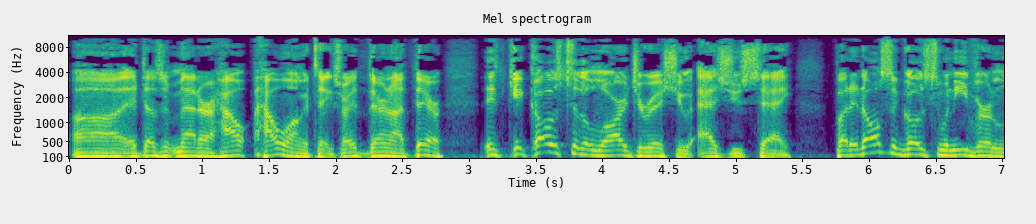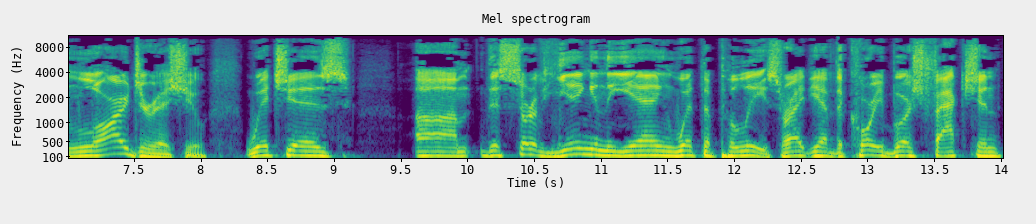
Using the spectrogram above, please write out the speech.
uh, it doesn't matter how, how long it takes, right? They're not there. It, it goes to the larger issue, as you say, but it also goes to an even larger issue, which is um, this sort of yin and the yang with the police, right? You have the Cori Bush faction.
